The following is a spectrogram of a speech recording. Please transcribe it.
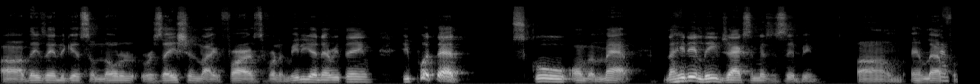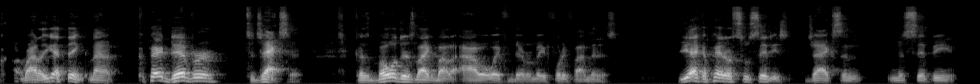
Uh, they was able to get some notarization, like far as from the media and everything. He put that school on the map. Now he didn't leave Jackson, Mississippi, um, and left for Colorado. You got to think now. Compare Denver to Jackson, because Boulder's like about an hour away from Denver, maybe forty-five minutes. You got to compare those two cities. Jackson, Mississippi.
